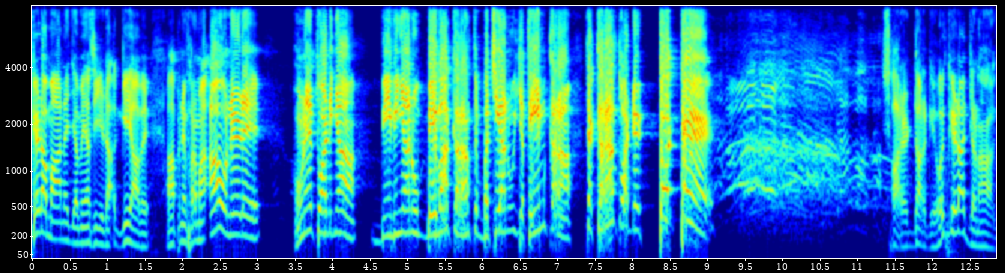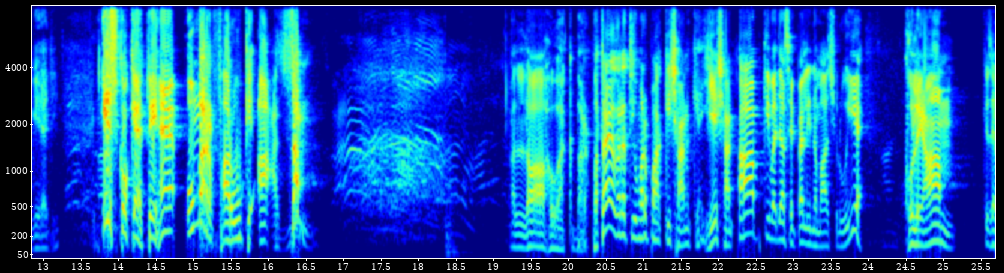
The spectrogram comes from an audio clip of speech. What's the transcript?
केड़ा माँ ने जमया से जो अगे आवे? आपने फरमा आओ ने हूने थोड़िया बीविया बेवा करा तो बच्चों यतीम करा तो करा तो टोटे। सारे डर गए हो केड़ा जना आ गया जी। इसको कहते हैं उमर फारूक आज़म। अल्लाह अकबर। पता है हज़रत उमर पाक की शान क्या ये शान आपकी वजह से पहली नमाज़ शुरू हुई है। खुलेआम, किसे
